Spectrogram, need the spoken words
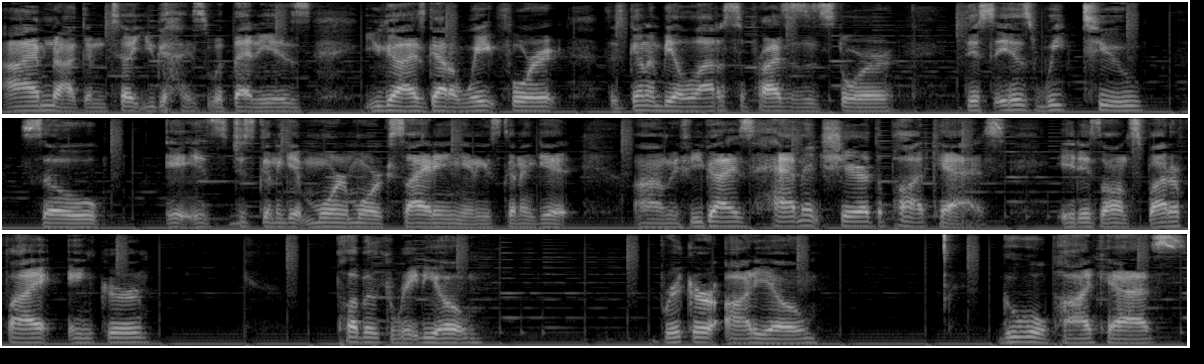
I'm not going to tell you guys what that is. You guys got to wait for it. There's to be a lot of surprises in store. This is week two, so it's just going to get more and more exciting, and it's going to get. Um, if you guys haven't shared the podcast, it is on Spotify, Anchor, Public Radio, Breaker Audio, Google Podcasts.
